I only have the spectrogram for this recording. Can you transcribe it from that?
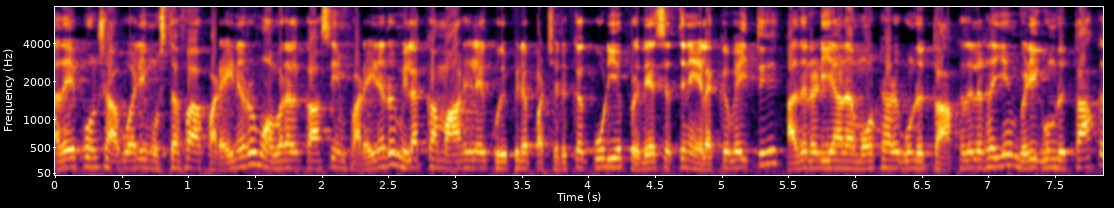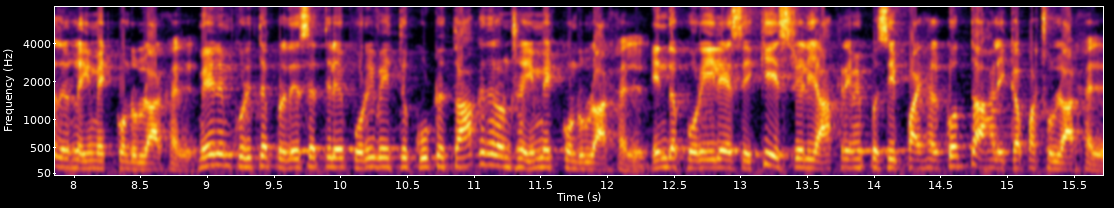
அதே போன்று அபு அலி முஸ்தபா படையினரும் அமரல் காசிம் படையினரும் இலக்கம் ஆறிலே குறிப்பிடப்பட்டிருக்கக்கூடிய பிரதேசத்தினை இலக்கு வைத்து அதிரடியான மோட்டார் குண்டு தாக்குதல்களையும் வெடிகுண்டு தாக்குதல்களையும் மேற்கொண்டுள்ளார்கள். மேலும் குறித்த பிரதேசத்திலே பொறி வைத்து கூட்டு தாக்குதல் ஒன்றையும் மேற்கொண்டுள்ளார்கள். இந்த பொறியிலே சிக்கி இஸ்ரேலிய ஆக்கிரமிப்பு சிப்பாய்கள் கொத்து அளிக்கப்பட்டுள்ளார்கள்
